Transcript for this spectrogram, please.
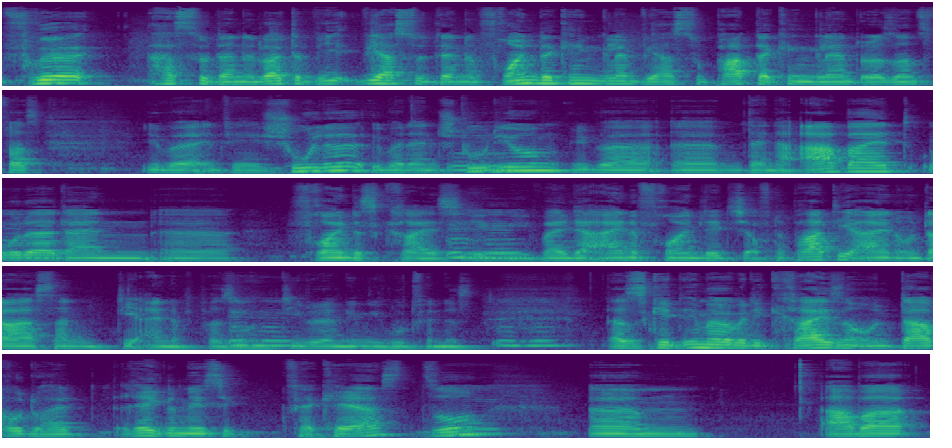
Früher hast du deine Leute, wie, wie hast du deine Freunde kennengelernt, wie hast du Partner kennengelernt oder sonst was? Über entweder Schule, über dein mhm. Studium, über ähm, deine Arbeit mhm. oder dein äh, Freundeskreis mhm. irgendwie, weil der eine Freund lädt dich auf eine Party ein und da ist dann die eine Person, mhm. die du dann irgendwie gut findest. Mhm. Also es geht immer über die Kreise und da, wo du halt regelmäßig verkehrst, so. Mhm. Ähm, aber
